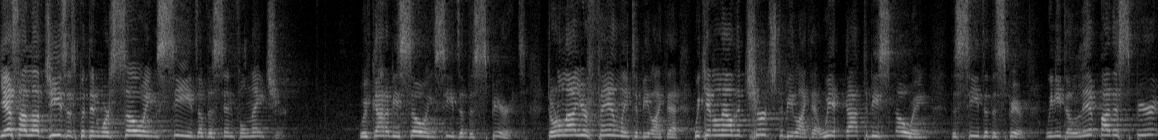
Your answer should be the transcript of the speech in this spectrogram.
Yes, I love Jesus, but then we're sowing seeds of the sinful nature. We've got to be sowing seeds of the Spirit. Don't allow your family to be like that. We can't allow the church to be like that. We have got to be sowing the seeds of the Spirit. We need to live by the Spirit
